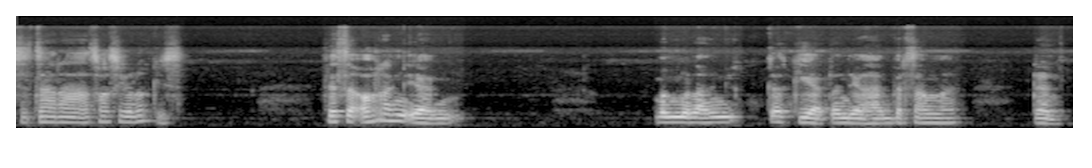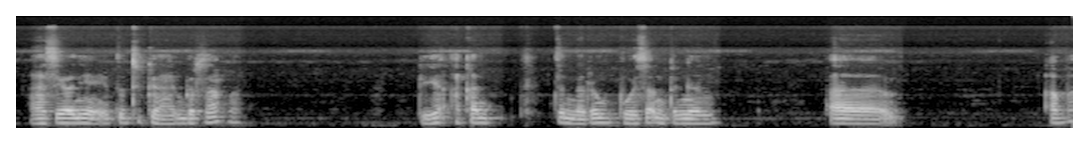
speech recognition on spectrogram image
secara sosiologis seseorang yang mengulangi kegiatan yang hampir sama dan hasilnya itu juga hampir sama dia akan cenderung bosan dengan uh, apa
